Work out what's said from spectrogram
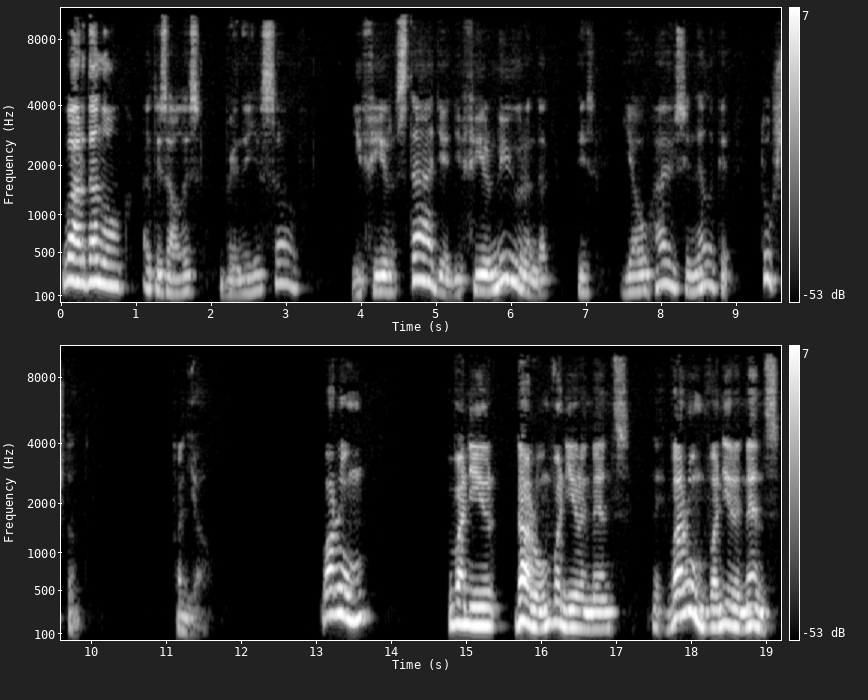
waar dan ook. Het is alles binnen jezelf die vier stadia, die vier muren, dat is jouw huis in elke toestand van jou. Waarom, wanneer, daarom, wanneer een mens, nee, waarom, wanneer een mens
